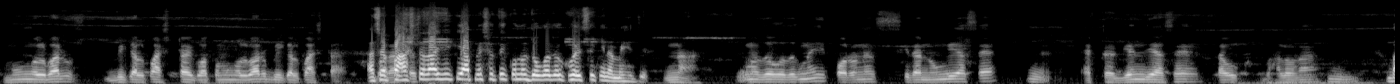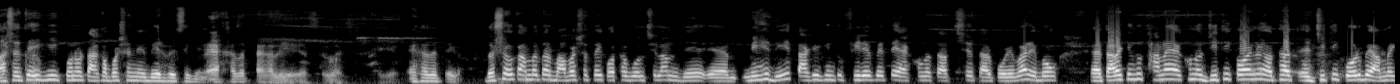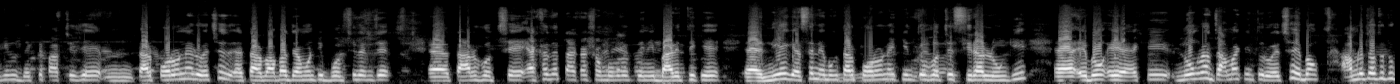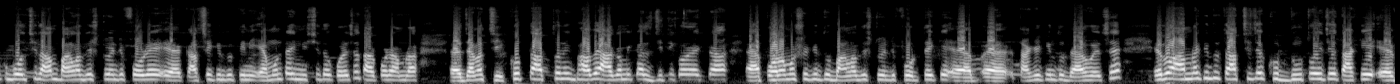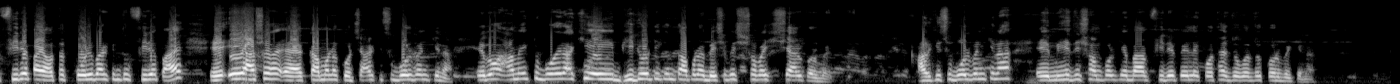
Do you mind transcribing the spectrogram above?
মঙ্গলবার বিকাল পাঁচটায় গত মঙ্গলবার বিকাল পাঁচটায়। আচ্ছা পাঁচটার আগে কি আপনার সাথে কোনো যোগাযোগ হয়েছে কিনা মেহেদির? না কোনো যোগাযোগ নেই। পরনে সিরা নুঙ্গি আছে। একটা গেঞ্জি আছে তাও ভালো না। বাসা থেকে কি কোনো টাকা পয়সা নিয়ে বের হয়েছে কিনা? এক হাজার টাকা লিয়ে গেছে। এক হাজার টাকা। দর্শক, আমরা তার বাবার সাথে কথা বলছিলাম যে মেহেদি তাকে কিন্তু ফিরে পেতে এখনও চাচ্ছে তার পরিবার এবং তারা কিন্তু থানায় এখনও জিটি করেনি, অর্থাৎ জিটি করবে। আমরা কিন্তু দেখতে পাচ্ছি যে তার পরনে রয়েছে তার বাবা যেমনটি বলছিলেন যে তার হচ্ছে এক হাজার টাকা সম্ভবত তিনি বাড়ি থেকে নিয়ে গেছেন এবং তার পরনে কিন্তু হচ্ছে সিরা লুঙ্গি এবং একটি নোংরা জামা কিন্তু রয়েছে এবং আমরা যতটুকু বলছিলাম, বাংলাদেশ টোয়েন্টি ফোরে কাছে কিন্তু তিনি এমনটাই নিশ্চিত করেছে। তারপরে আমরা জানাচ্ছি, খুব তাৎক্ষণিকভাবে আগামীকাল জিটি করার একটা পরামর্শ কিন্তু বাংলাদেশ টোয়েন্টি ফোর থেকে তাকে কিন্তু দেওয়া হয়েছে। এবং আমরা কিন্তু চাচ্ছি যে খুব দ্রুতই যে তাকে ফিরে পায় অর্থাৎ পরিবার কিন্তু ফিরে পায় এই আশা কামনা করছি। আর কিছু বলবেন কিনা? এবং আমি একটু বলে রাখি এই ভিডিওটি কিন্তু আপনারা বেশি বেশি সবাই শেয়ার করবেন। আর কিছু বলবেন কিনা? এই মেহেদি সম্পর্কে বা ফিরে পেলে কোথায় যোগাযোগ করবে কিনা?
